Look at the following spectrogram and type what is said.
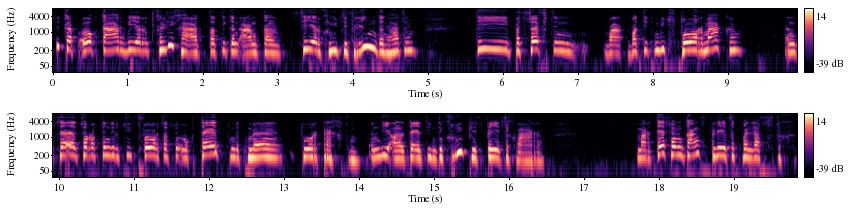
Ik heb ook daar weer het geluk gehad dat ik een aantal zeer goede vrienden had. Die beseften wat ik moest doormaken. En zij zorgden er dus voor dat ze ook tijd met mij doorbrachten. En niet altijd in de groepjes bezig waren. Maar desondanks bleef het wel lastig.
